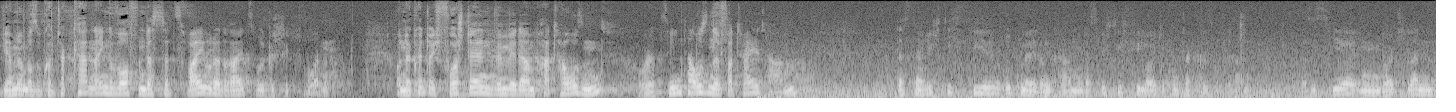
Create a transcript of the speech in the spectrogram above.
wir haben immer so Kontaktkarten eingeworfen, dass da zwei oder drei zurückgeschickt wurden. Und da könnt ihr euch vorstellen, wenn wir da ein paar tausend oder zehntausende verteilt haben, dass da richtig viel Rückmeldung kam und dass richtig viele Leute Kontakt gesucht haben. Das ist hier in Deutschland,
